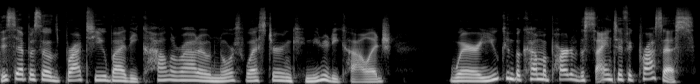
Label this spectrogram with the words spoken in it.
This episode is brought to you by the Colorado Northwestern Community College, where you can become a part of the scientific process.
